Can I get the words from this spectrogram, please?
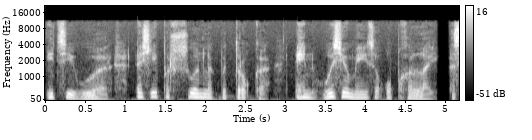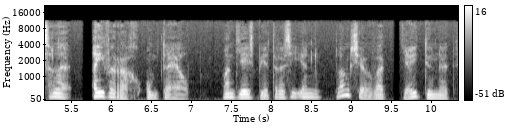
ietsie hoër? Is jy persoonlik betrokke? En hoe is jou mense opgelei? Is hulle ywerig om te help? Want jy's beter as die een langs jou wat jy doen dit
